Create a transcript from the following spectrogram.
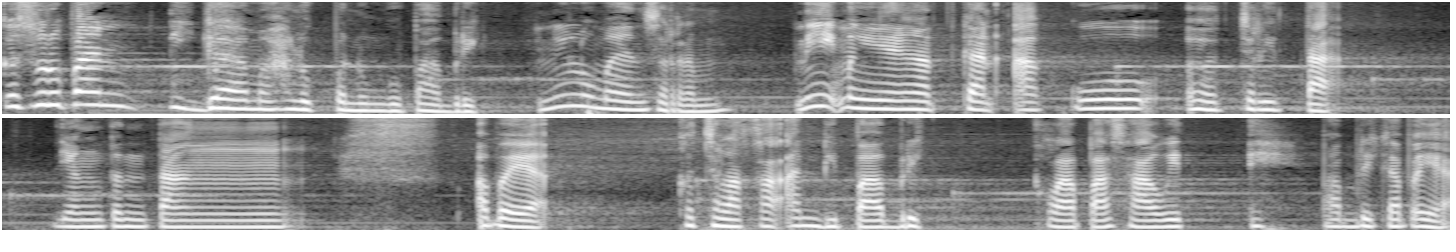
Kesurupan tiga makhluk penunggu pabrik. Ini lumayan serem. Ini mengingatkan aku uh, cerita yang tentang apa ya kecelakaan di pabrik kelapa sawit. Eh pabrik apa ya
